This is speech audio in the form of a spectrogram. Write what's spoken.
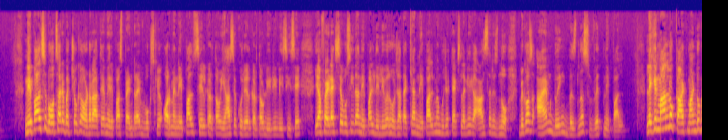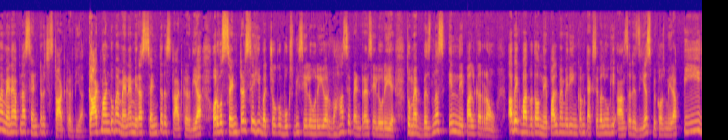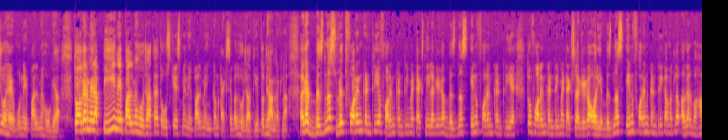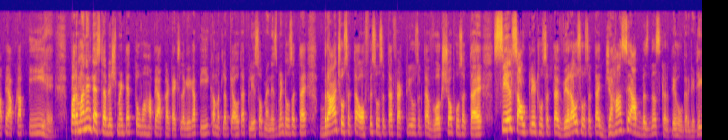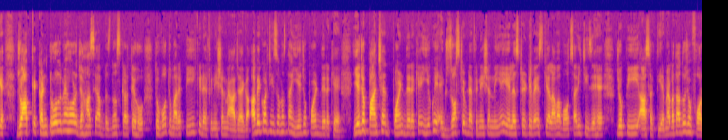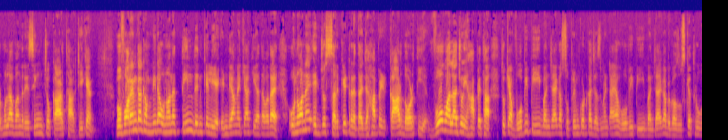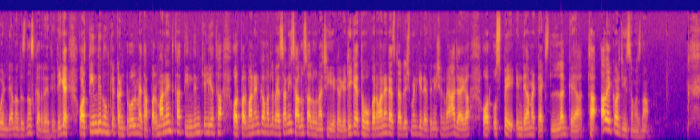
नेपाल से बहुत सारे बच्चों के ऑर्डर आते हैं मेरे पास पेनड्राइव बुक्स के, और मैं नेपाल सेल करता हूँ, यहाँ से कुरियर करता हूँ डीटीडीसी से, या फेडेक्स से वो सीधा नेपाल डिलीवर हो जाता है। क्या नेपाल में मुझे टैक्स लगेगा? Answer is no because I am doing business with Nepal लेकिन मान लो काठमांडू में मैंने अपना सेंटर स्टार्ट कर दिया। काठमांडू में मैंने मेरा सेंटर स्टार्ट कर दिया और वो सेंटर से ही बच्चों को बुक्स भी सेल हो रही है और वहाँ से पेन ड्राइव सेल हो रही है। तो मैं बिज़नेस इन नेपाल कर रहा हूँ। अब एक बात बताओ नेपाल में मेरी इनकम टैक्सेबल होगी? आंसर इज़ यस बिकॉज़ मेरा पी जो है वो नेपाल में हो गया। तो अगर मेरा पी नेपाल में हो जाता है तो उस केस में नेपाल में इनकम टैक्सेबल हो जाती है। तो ध्यान रखना, अगर बिज़नेस विथ फॉरन कंट्री है फॉरन कंट्री में टैक्स नहीं लगेगा। बिज़नेस इन फॉरन कंट्री है तो फॉरन कंट्री में टैक्स लगेगा। और ये बिज़नेस इन फॉरन कंट्री का मतलब अगर वहाँ पे आपका पी है। परमानेंट एस्टेब्लिशमेंट है तो वहाँ पे आपका टैक्स लगेगा। पी का मतलब क्या होता है? प्लेस ऑफ़ मैनेजमेंट हो सकता है ब्रांच हो सकता है ऑफ़िस हो सकता है फैक्ट्री हो सकता है वर्कशॉप हो सकता है सेल्स आउटलेट हो सकता है वेयर हाउस हो सकता है, जहाँ से आप बिज़नेस करते हो करके, ठीक है? जो आपके कंट्रोल में हो और जहाँ से आप बिज़नेस करते हो तो वो तुम्हारे पी की डेफिनेशन में आ जाएगा। अब एक और चीज़ समझना, ये जो पॉइंट दे रखे ये जो पाँच छह पॉइंट दे रखे ये कोई एग्जॉस्टिव डेफिनेशन नहीं है, ये इलस्ट्रेटिव है। इसके अलावा बहुत सारी चीज़ें हैं जो पी आ सकती है। मैं बता दूँ, जो फॉर्मूला वन रेसिंग जो कार था, ठीक है? वो फॉरेन का कंपनी था, उन्होंने तीन दिन के लिए इंडिया में क्या किया था बताए? उन्होंने एक जो सर्किट रहता है, जहाँ पे कार दौड़ती है, वो वाला जो यहाँ पे था तो क्या वो भी पीई बन जाएगा? सुप्रीम कोर्ट का जजमेंट आया, वो भी पीई बन जाएगा बिकॉज़ उसके थ्रू वो इंडिया में बिज़नेस कर रहे थे, ठीक है? और तीन दिन उनके कंट्रोल में था परमानेंट था, तीन दिन के लिए था, और परमानेंट का मतलब ऐसा नहीं सालों साल होना चाहिए करके, ठीक है? तो वो परमानेंट एस्टेब्लिशमेंट की डेफिनेशन में आ जाएगा, और उस पर इंडिया में टैक्स लग गया था। अब एक और चीज़ समझना।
